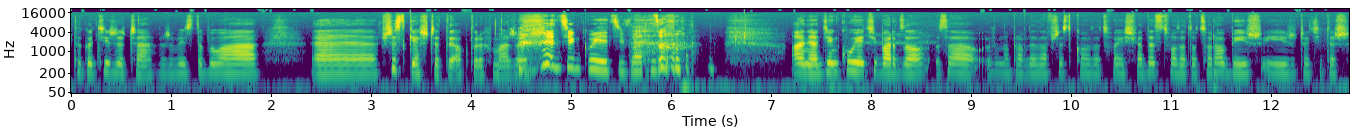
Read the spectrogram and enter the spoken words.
Tego ci życzę, żebyś zdobyła e, wszystkie szczyty, o których marzysz. Dziękuję ci bardzo. Ania, dziękuję Ci bardzo za naprawdę za wszystko, za Twoje świadectwo, za to, co robisz i życzę Ci też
